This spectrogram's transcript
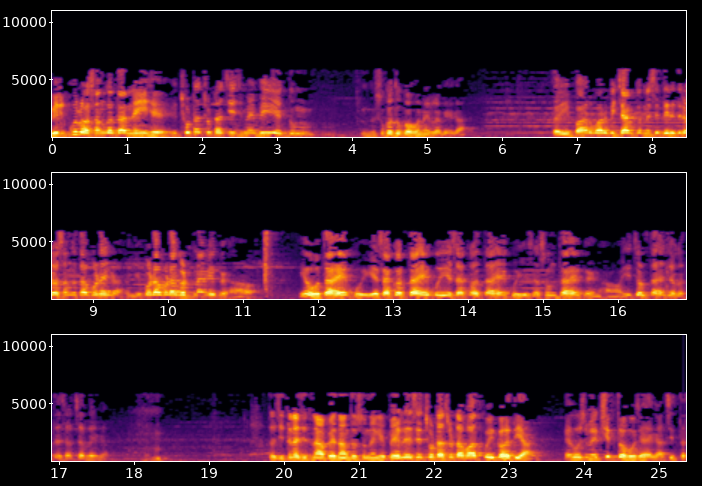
बिल्कुल असंगता नहीं है छोटा छोटा चीज़ में भी एकदम सुख दुख होने लगेगा। तो ये बार बार विचार करने से धीरे धीरे असंगता बढ़ेगा। ये बड़ा बड़ा घटना भी हाँ ये होता है, कोई ऐसा करता है, कोई ऐसा कहता है, कोई ऐसा सुनता है, कहेंगे हाँ ये चलता है, जगत ऐसा चलेगा। तो जितना जितना आप वेदांत तो सुनेंगे, पहले से छोटा छोटा बात कोई कह दिया, उसमें चित्त हो जाएगा, चित्त।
